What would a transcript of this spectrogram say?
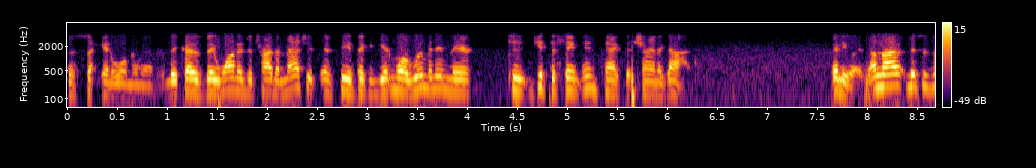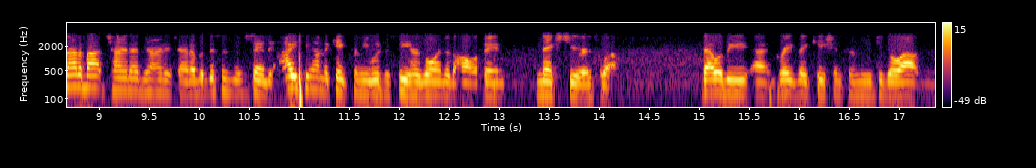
the second woman ever because they wanted to try to match it and see if they could get more women in there to get the same impact that Chyna got. Anyways, I'm not. This is not about Chyna, Chyna, Chyna, but this is just saying the icing on the cake for me would to see her go into the Hall of Fame next year as well. That would be a great vacation for me to go out and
